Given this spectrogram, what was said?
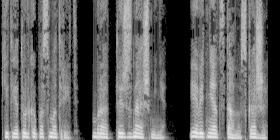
Кит, я только посмотреть. Брат, ты ж знаешь меня. Я ведь не отстану, скажи.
